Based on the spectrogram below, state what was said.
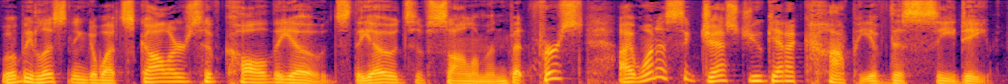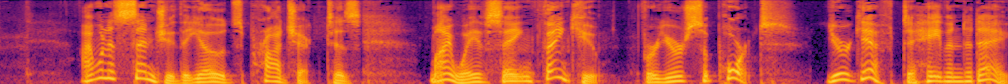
We'll be listening to what scholars have called the Odes, the Odes of Solomon. But first, I want to suggest you get a copy of this CD. I want to send you the Odes project as my way of saying thank you for your support, your gift to Haven today.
